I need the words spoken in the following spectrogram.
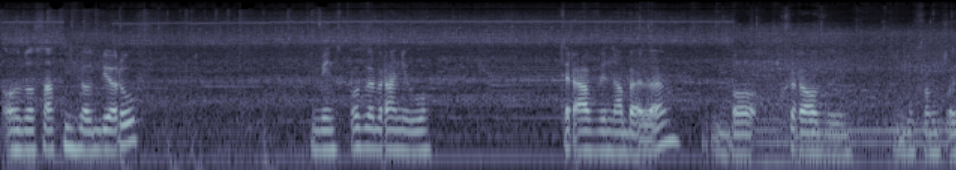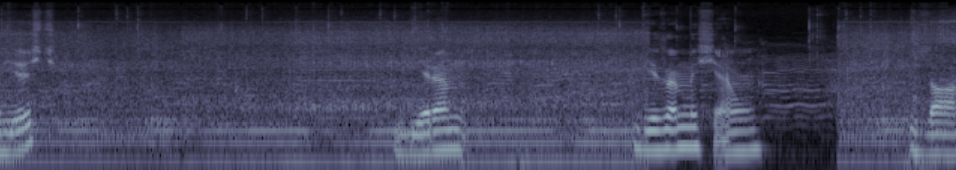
od ostatnich odbiorów, więc po zebraniu trawy na belę, bo krowy muszą coś jeść, bierem, bierzemy się za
